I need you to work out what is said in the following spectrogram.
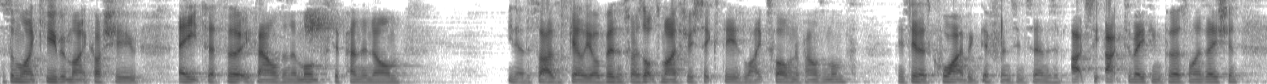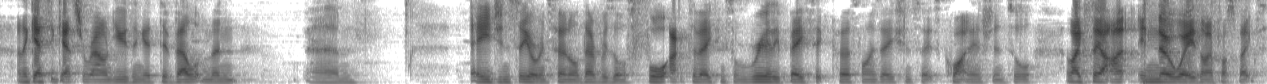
So something like Qubit might cost you eight to 30,000 a month, depending on you know, the size and scale of your business, whereas Optimize 360 is like £1,200 a month. You see there's quite a big difference in terms of actually activating personalization. And I guess it gets around using a development um, agency or internal dev resource for activating some really basic personalization. So it's quite an interesting tool. And like I say, I, in no ways iProspect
